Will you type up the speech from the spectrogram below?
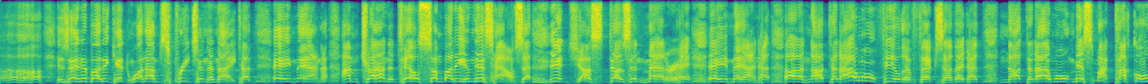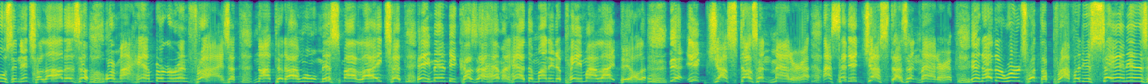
Uh, is anybody getting what I'm preaching tonight? Uh, amen. I'm trying to tell somebody in this house uh, it just doesn't matter. Amen. Uh, not that I won't feel the effects of it. Uh, not that I won't miss my tacos and enchiladas uh, or my hamburger and fries. Not that I won't miss my lights. Amen. Because I haven't had the money to pay my light bill. It just doesn't matter. I said it just doesn't matter. In other words, what the prophet is saying is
